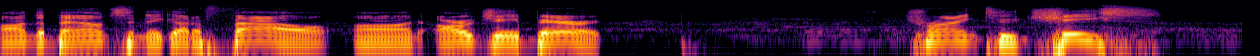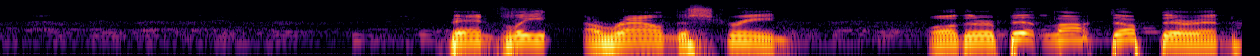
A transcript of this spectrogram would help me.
on the bounce, and they got a foul on RJ Barrett trying to chase VanVleet around the screen. Well, they're a bit locked up there, and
